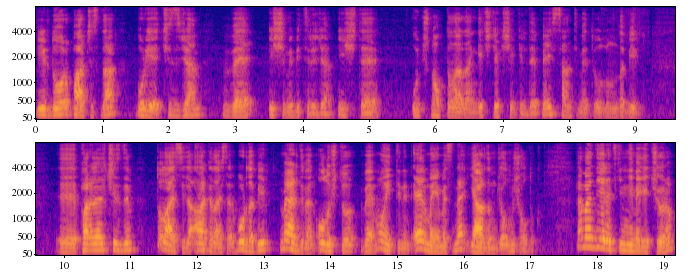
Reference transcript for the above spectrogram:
bir doğru parçası da buraya çizeceğim ve işimi bitireceğim. İşte uç noktalardan geçecek şekilde 5 santimetre uzunluğunda bir e, paralel çizdim. Dolayısıyla arkadaşlar burada bir merdiven oluştu ve Muhittin'in elma yemesine yardımcı olmuş olduk. Hemen diğer etkinliğime geçiyorum.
